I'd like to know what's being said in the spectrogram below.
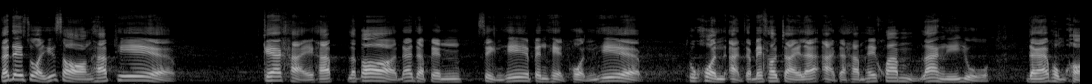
และในส่วนที่สองครับที่แก้ไขครับ แล้วก็น่าจะเป็นสิ่งที่เป็นเหตุผลที่ ทุกคนอาจจะไม่เข้าใจและอาจจะทำให้คว่ำร่างนี้อยู่ ดังนั้นผมขอ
